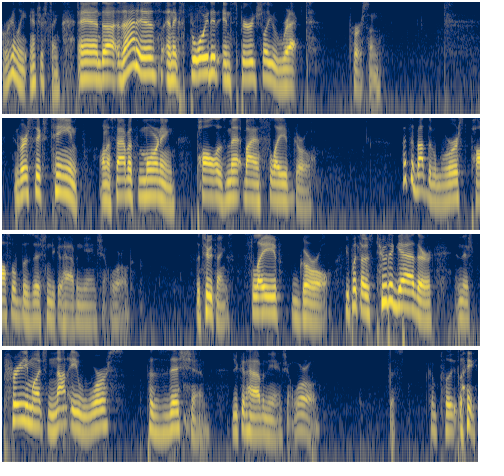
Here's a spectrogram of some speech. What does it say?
really interesting, and uh, that is an exploited and spiritually wrecked person. In verse 16, on a Sabbath morning, Paul is met by a slave girl. That's about the worst possible position you could have in the ancient world. The two things slave girl. You put those two together, and there's pretty much not a worse position you could have in the ancient world. Just completely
